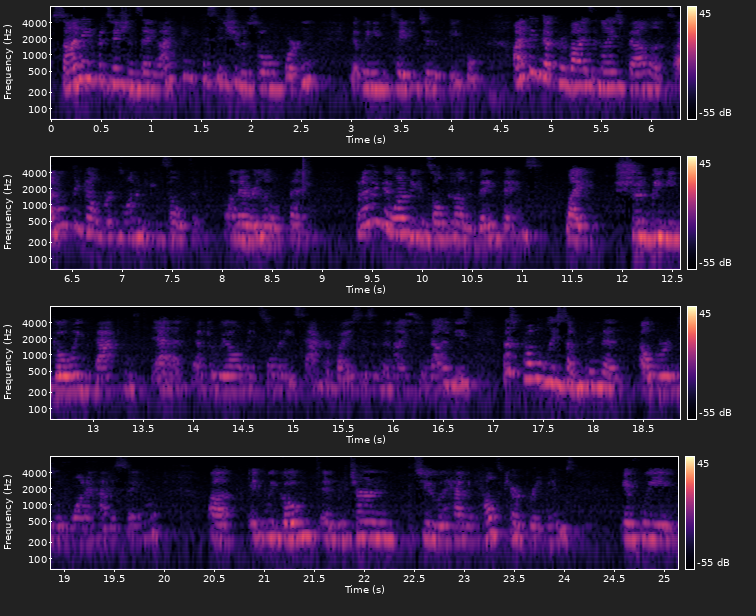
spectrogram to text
signing a petition saying, I think this issue is so important that we need to take it to the people. I think that provides a nice balance. I don't think Albertans want to be consulted on every little thing, but I think they want to be consulted on the big things. Like, should we be going back into debt after we all made so many sacrifices in the 1990s? That's probably something that Albertans would want to have a say on. Uh, if we go and return to having healthcare premiums, if we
